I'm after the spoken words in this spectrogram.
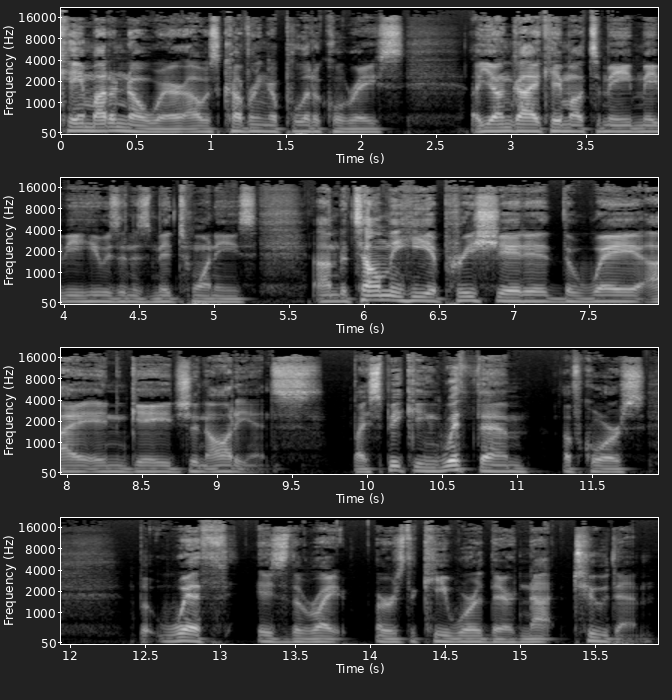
came out of nowhere. I was covering a political race. A young guy came out to me, maybe he was in his mid 20s, um, to tell me he appreciated the way I engaged an audience by speaking with them, of course, but with is the right or is the key word there, not to them.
